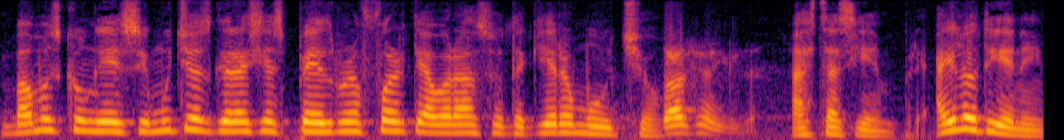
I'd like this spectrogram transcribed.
Vamos con eso y muchas gracias Pedro, un fuerte abrazo, te quiero mucho. Gracias, Hilda. Hasta siempre. Ahí lo tienen.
